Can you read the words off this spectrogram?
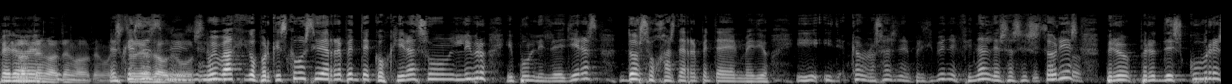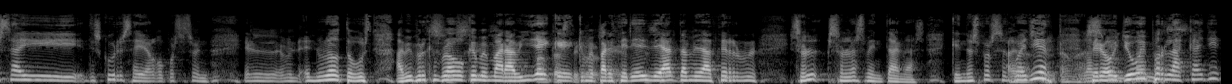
Pero Lo eh, tengo, tengo, tengo. Es que es muy mágico, porque es como si de repente cogieras un libro y pum, le leyeras dos hojas de repente en medio. Y, y, claro, no sabes ni el principio ni el final de esas historias, pero, pero descubres ahí descubres ahí algo, pues eso, en, en- en un autobús. A mí, por ejemplo, algo que me maravilla y que, que me parecería sí, sí. ideal también hacer son, son las ventanas, que no es por ser ayer, pero yo voy por la calle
